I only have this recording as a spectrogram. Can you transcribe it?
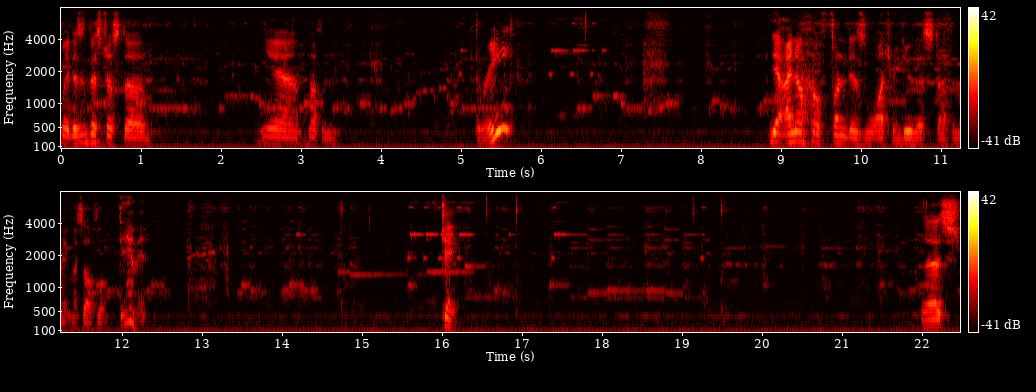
Wait, isn't this just a... Yeah, nothing. Three? Yeah, I know how fun it is to watch me do this stuff and make myself look... Damn it! Okay. Let's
